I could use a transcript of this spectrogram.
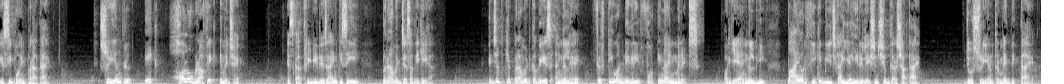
इसी पॉइंट पर आता है। श्रीयंत्र एक होलोग्राफिक इमेज है। इसका थ्री डिज़ाइन किसी पिरामिड जैसा दिखेगा। इजिप्ट के पिरामिड का बेस एंगल है 51 डिग्री 49 मिनट्स और यह एंगल भी पाए और फ़ी के बीच का यही रिलेशनशिप दर्शाता है, जो श्रीयंत्र में दिखता है।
